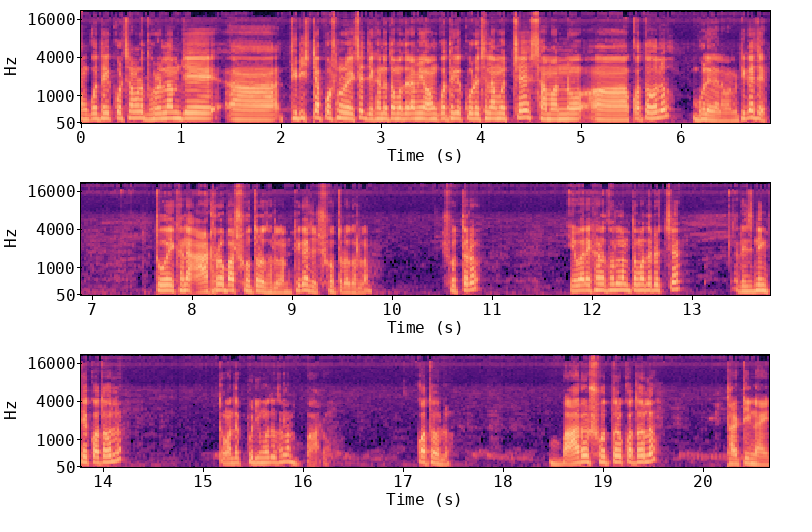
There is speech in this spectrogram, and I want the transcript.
অঙ্ক থেকে করছিলাম আমরা ধরলাম যে তিরিশটা প্রশ্ন রয়েছে, যেখানে তোমাদের আমি অঙ্ক থেকে করেছিলাম হচ্ছে সামান্য কত হলো? ভুলে গেলাম আমি, ঠিক আছে? তো এখানে আঠেরো বা সতেরো ধরলাম, ঠিক আছে? সতেরো ধরলাম। সতেরো। এবার এখানে ধরলাম তোমাদের হচ্ছে রিজনিং থেকে কত হলো? তোমাদের কুড়ির মধ্যে ধরলাম বারো। কত হলো? বারো, সতেরো কত হলো? থার্টি নাইন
